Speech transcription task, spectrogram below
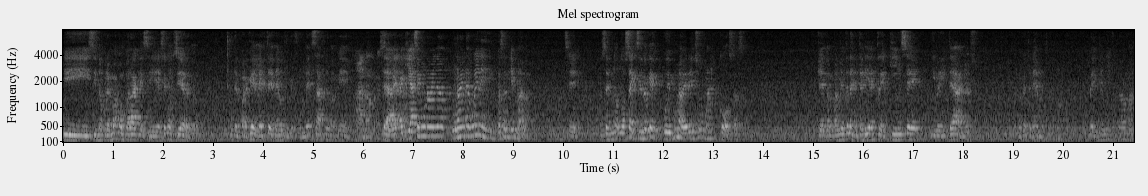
Y si nos ponemos a comparar que si ese concierto del Parque del Este de Neutro, que fue un desastre también. Ah, no, pero O sea, sí, aquí hacen una vaina, una vaina buena y pasan 10 malas. Sí, Entonces, no, no sé, siento que pudimos haber hecho más cosas que normalmente la gente haría entre 15 y 20 años, es lo que tenemos, tenemos 20 añitos nada más,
